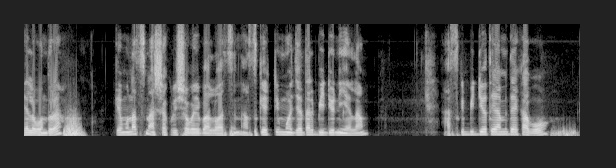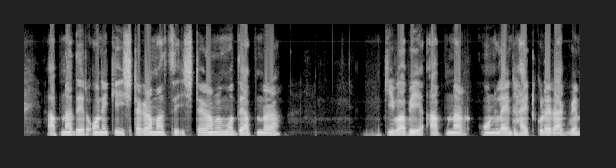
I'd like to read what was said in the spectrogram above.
হ্যালো বন্ধুরা, কেমন আছেন? আশা করি সবাই ভালো আছেন। আজকে একটি মজাদার ভিডিও নিয়ে এলাম। আজকে ভিডিওতে আমি দেখাবো আপনাদের অনেকে ইনস্টাগ্রাম আছে। ইনস্টাগ্রামের মধ্যে আপনারা কীভাবে আপনার অনলাইন হাইড করে রাখবেন।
